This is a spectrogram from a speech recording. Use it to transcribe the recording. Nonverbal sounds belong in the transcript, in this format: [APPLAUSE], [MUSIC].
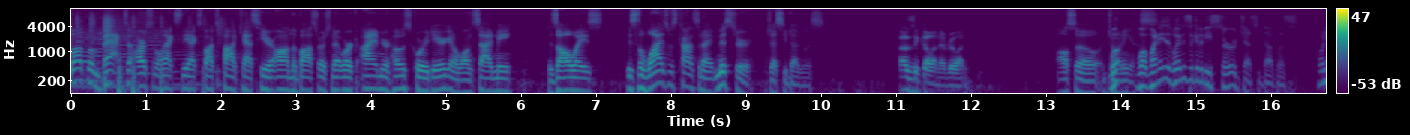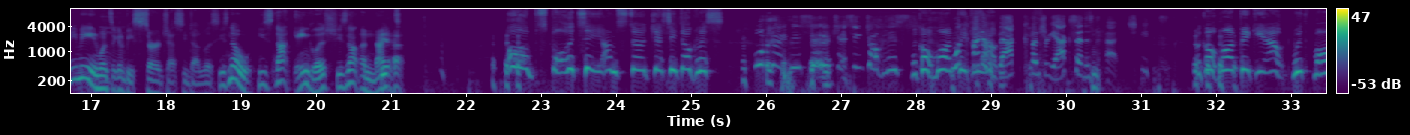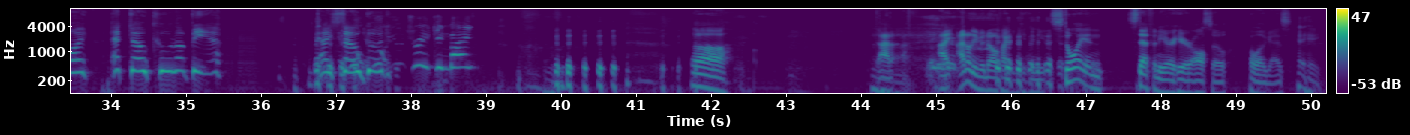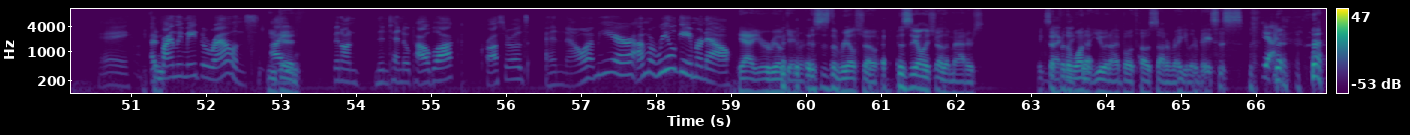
Hello, everybody. Welcome back to Arsenal X, the Xbox podcast here on the Boss Rush Network. I am your host, Corey Deering, and alongside me, as always, is the wise Wisconsinite, Mr. Jesse Douglas. How's it going, everyone? Also What, joining us. what, when, is, when is it going to be Sir Jesse Douglas? What do you mean? When's it going to be Sir Jesse Douglas? He's no, he's not English. He's not a knight. Yeah. oh, sporty. I'm Sir Jesse Douglas. What name is Sir Jesse Douglas? I got my What piggy kind out. of backcountry accent is that? [LAUGHS] Jeez. I got my piggy out with my Ecto Cooler beer. Tastes so good. What are you drinking, mate? Uh, [LAUGHS] I, I, I don't even know if I can continue. [LAUGHS] Stoy and Stephanie are here also. Hello, guys. Hey, Hey, I I, finally made the rounds. You I've did. been on Nintendo Power Block, Crossroads, and now I'm here. I'm a real gamer now. Yeah, you're a real gamer. this is the real show. [LAUGHS] This is the only show that matters, except for the one Yeah. that you and I both host on a regular basis. Yeah. [LAUGHS]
